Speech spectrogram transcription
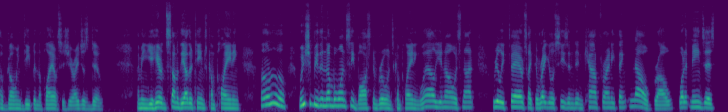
of going deep in the playoffs this year. I just do. I mean, you hear some of the other teams complaining, oh, we should be the number one seed. Boston Bruins complaining, well, you know, it's not really fair. It's like the regular season didn't count for anything. No, bro. What it means is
